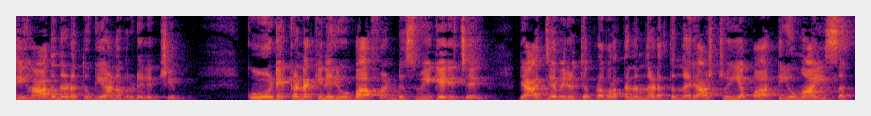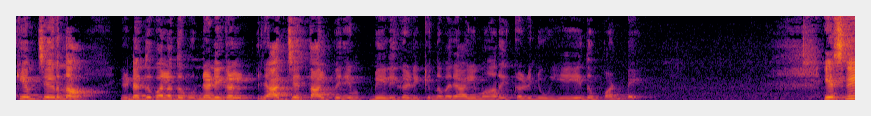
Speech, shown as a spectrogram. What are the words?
ജിഹാദ് നടത്തുകയാണ് അവരുടെ ലക്ഷ്യം. കോടിക്കണക്കിന് രൂപ ഫണ്ട് സ്വീകരിച്ച് രാജ്യവിരുദ്ധ പ്രവർത്തനം നടത്തുന്ന രാഷ്ട്രീയ പാർട്ടിയുമായി സഖ്യം ചേർന്ന ഇടതു വലത് മുന്നണികൾ രാജ്യ താൽപര്യം ബലികഴിക്കുന്നവരായി മാറിക്കഴിഞ്ഞു ഏത് പണ്ടേ. എസ് ഡി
